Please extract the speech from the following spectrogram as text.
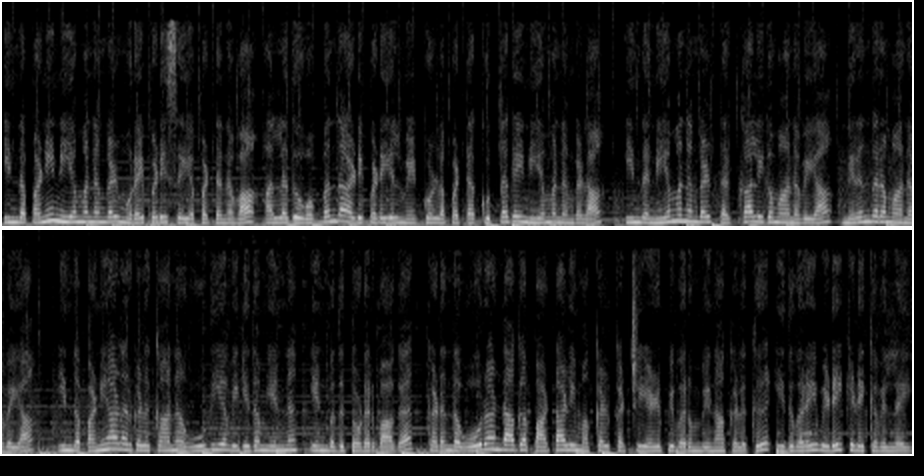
இந்த பணி நியமனங்கள் முறைப்படி செய்யப்பட்டனவா அல்லது ஒப்பந்த அடிப்படையில் மேற்கொள்ளப்பட்ட குத்தகை நியமனங்களா? இந்த நியமனங்கள் தற்காலிகமானவையா நிரந்தரமானவையா? இந்த பணியாளர்களுக்கான ஊதிய விகிதம் என்ன என்பது தொடர்பாக கடந்த ஓராண்டாக பாட்டாளி மக்கள் கட்சி எழுப்பி வரும் வினாக்களுக்கு இதுவரை விடை கிடைக்கவில்லை.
